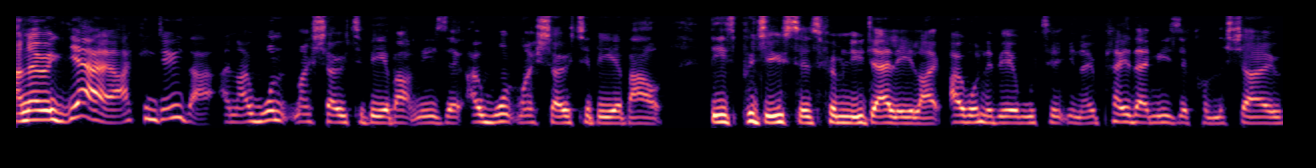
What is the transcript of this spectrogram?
I know, yeah, I can do that. And I want my show to be about music. I want my show to be about these producers from New Delhi. Like, I want to be able to, you know, play their music on the show,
